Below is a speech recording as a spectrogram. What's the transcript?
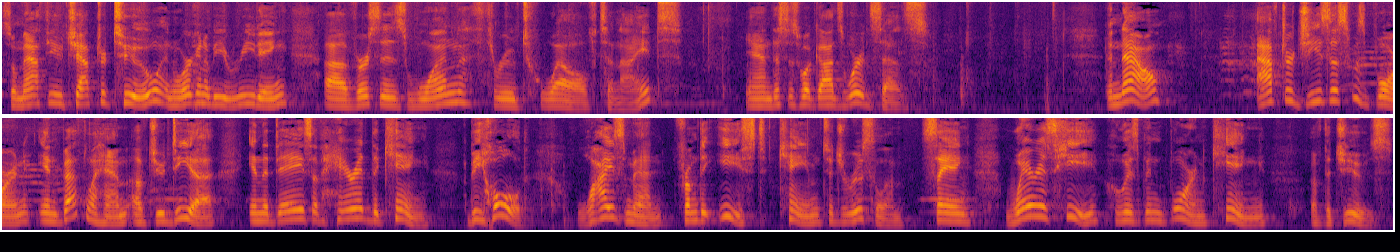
So, Matthew chapter 2, and we're going to be reading uh, verses 1 through 12 tonight. And this is what God's word says. And now, after Jesus was born in Bethlehem of Judea in the days of Herod the king, behold, wise men from the east came to Jerusalem, saying, Where is he who has been born king of the Jews?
